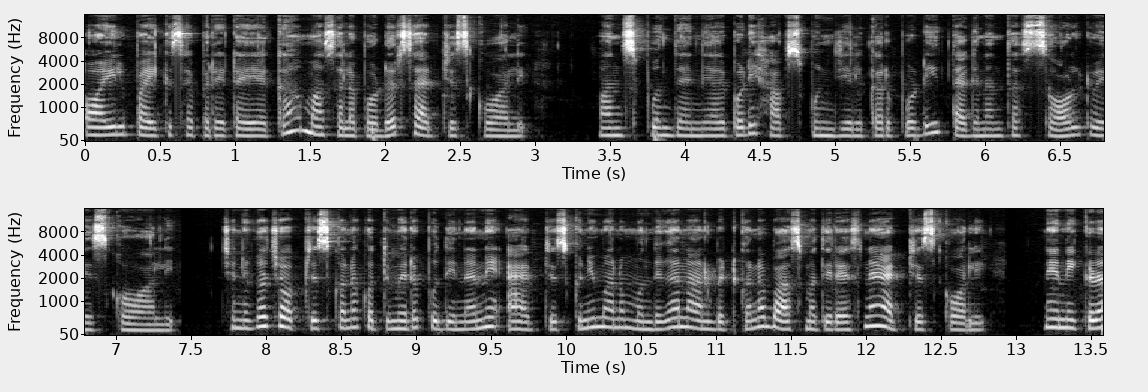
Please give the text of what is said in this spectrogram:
ఆయిల్ పైకి సెపరేట్ అయ్యాక మసాలా పౌడర్స్ యాడ్ చేసుకోవాలి. వన్ స్పూన్ ధనియాల పొడి హాఫ్ స్పూన్ జీలకర్ర పొడి తగినంత సాల్ట్ వేసుకోవాలి. చిన్నగా చాప్ చేసుకున్న కొత్తిమీర పుదీనాని యాడ్ చేసుకుని మనం ముందుగా నానబెట్టుకున్న బాస్మతి రైస్ని యాడ్ చేసుకోవాలి. నేను ఇక్కడ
